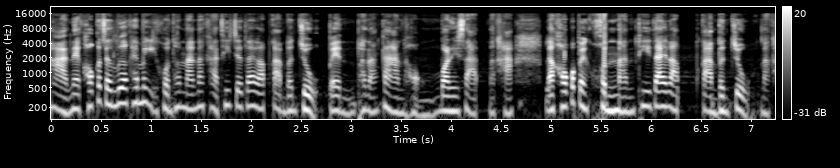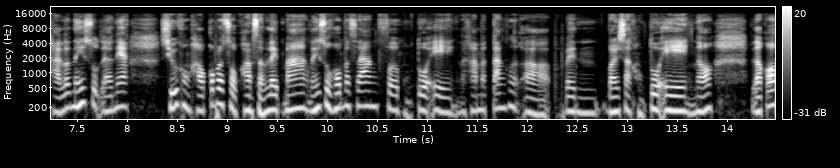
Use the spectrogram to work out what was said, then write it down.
ผ่านเนี่ยเขาก็จะเลือกแค่ไม่กี่คนเท่านั้นนะคะที่จะได้รับการบรรจุเป็นพนักงานของบริษัทนะคะ แล้วเขาก็เป็นคนนั้นที่ได้รับการบรรจุนะคะ แล้วในที่สุดแล้วเนี่ยชีวิตของเขาก็ประสบความสำเร็จมาก ในที่สุดเขามาสร้างเฟิร์มของตัวเองนะคะ มาตั้งเป็นบริษัทของตัวเองเนาะแล้วก็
